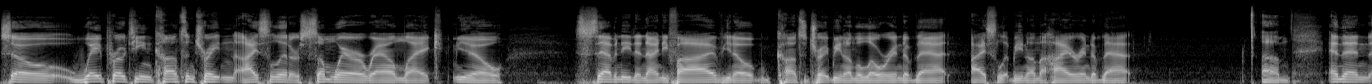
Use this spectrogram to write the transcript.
So whey protein concentrate and isolate are somewhere around like you know 70 to 95 you know concentrate being on the lower end of that isolate being on the higher end of that um, and then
